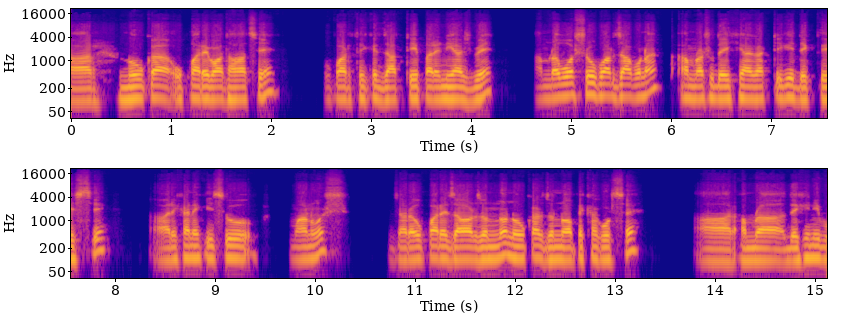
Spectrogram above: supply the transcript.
আর নৌকা ওপারে বাঁধা আছে। ওপার থেকে যাত্রী এপারে নিয়ে আসবে। আমরা অবশ্য ওপার যাব না। আমরা শুধু এই খেয়াঘাটটিকে দেখতে এসেছি। আর এখানে কিছু মানুষ যারা ওপারে যাওয়ার জন্য নৌকার জন্য অপেক্ষা করছে। আর আমরা দেখে নিব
